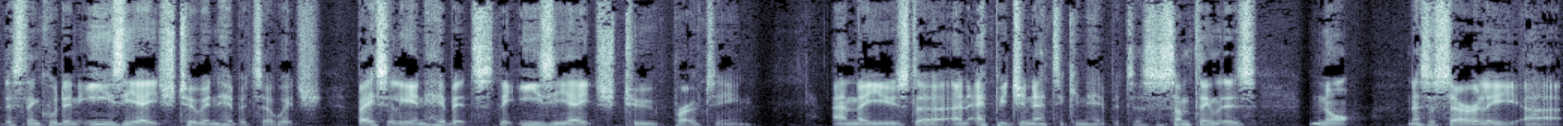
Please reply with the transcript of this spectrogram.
this thing called an EZH2 inhibitor, which basically inhibits the EZH2 protein, and they used uh, an epigenetic inhibitor, so something that is not necessarily uh,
